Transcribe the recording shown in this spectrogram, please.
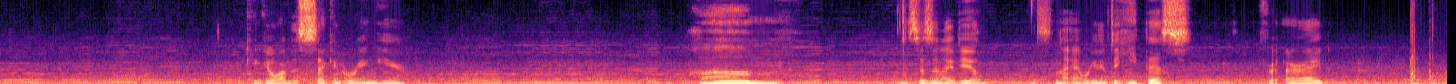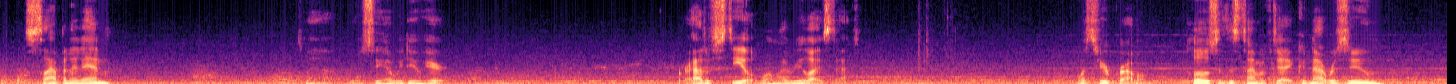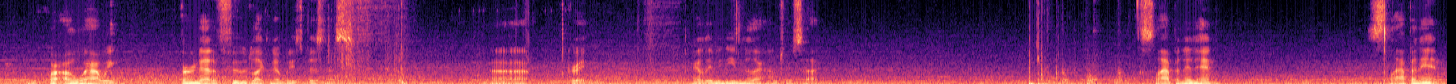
Can go on the second ring here. Um, this isn't ideal. It's not, and we're gonna have to heat this. For all right, slapping it in. We'll see how we do here. We're out of steel. Well, I realize that. What's your problem? Closed at this time of day. Could not resume. Oh wow, we burned out of food like nobody's business. Uh, great. Apparently we need another hunter's hut. Slapping it in. Slapping in.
